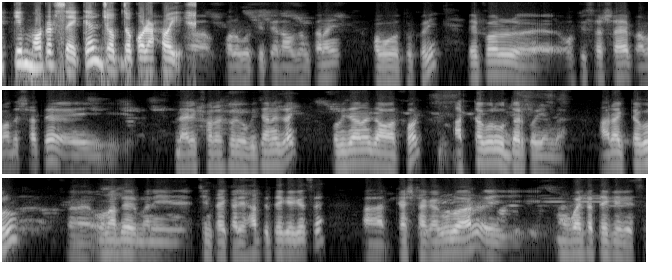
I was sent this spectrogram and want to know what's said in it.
একটি মোটরসাইকেল জব্দ করা হয়। পরবর্তীতে রাউজান থানায় অবগত করি। এরপর অফিসার সাহেব আমাদের সাথে এই ডাইরেক্ট সরাসরি অভিযানে যাই অভিযানে যাওয়ার পর আটটা গরু উদ্ধার করি আমরা। আর একটা গরু ওনাদের মানে চিন্তাইকারী হাতে থেকে গেছে। আর ক্যাশ টাকাগুলো আর এই মোবাইলটা থেকে গেছে।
